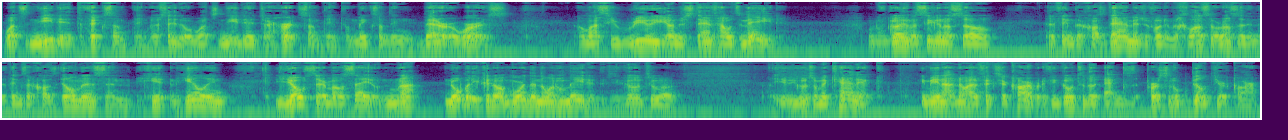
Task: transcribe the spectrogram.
what's needed to fix something, or what's needed to hurt something, to make something better or worse, unless he really understands how it's made. And the things that cause damage, and the things that cause illness and, healing. Not nobody can know it more than the one who made it. If you go to a you go to a mechanic, he may not know how to fix your car, but if you go to the ex- person who built your car,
